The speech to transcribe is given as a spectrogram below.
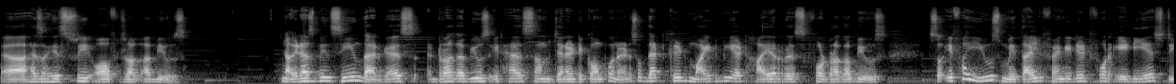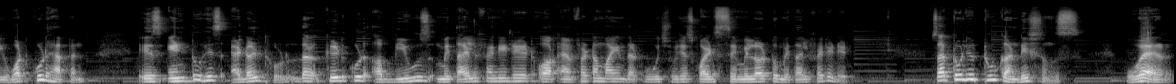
uh, has a history of drug abuse. Now it has been seen that guys drug abuse it has some genetic component. So that kid might be at higher risk for drug abuse. So if i use methylphenidate for adhd what could happen is into his adulthood the kid could abuse methylphenidate or amphetamine that which, which is quite similar to methylphenidate. So i've told you two conditions where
